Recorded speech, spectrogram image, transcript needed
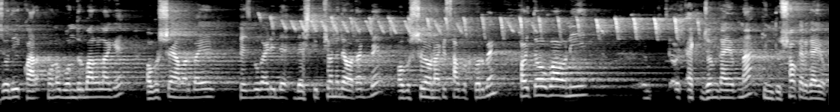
যদি কার- কোনো বন্ধুর ভালো লাগে অবশ্যই আমার ভাইয়ের ফেসবুক আইডি ডেসক্রিপশনে দেওয়া থাকবে। অবশ্যই ওনাকে সাপোর্ট করবেন। হয়তো বা উনি একজন গায়ক না, কিন্তু শখের গায়ক।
